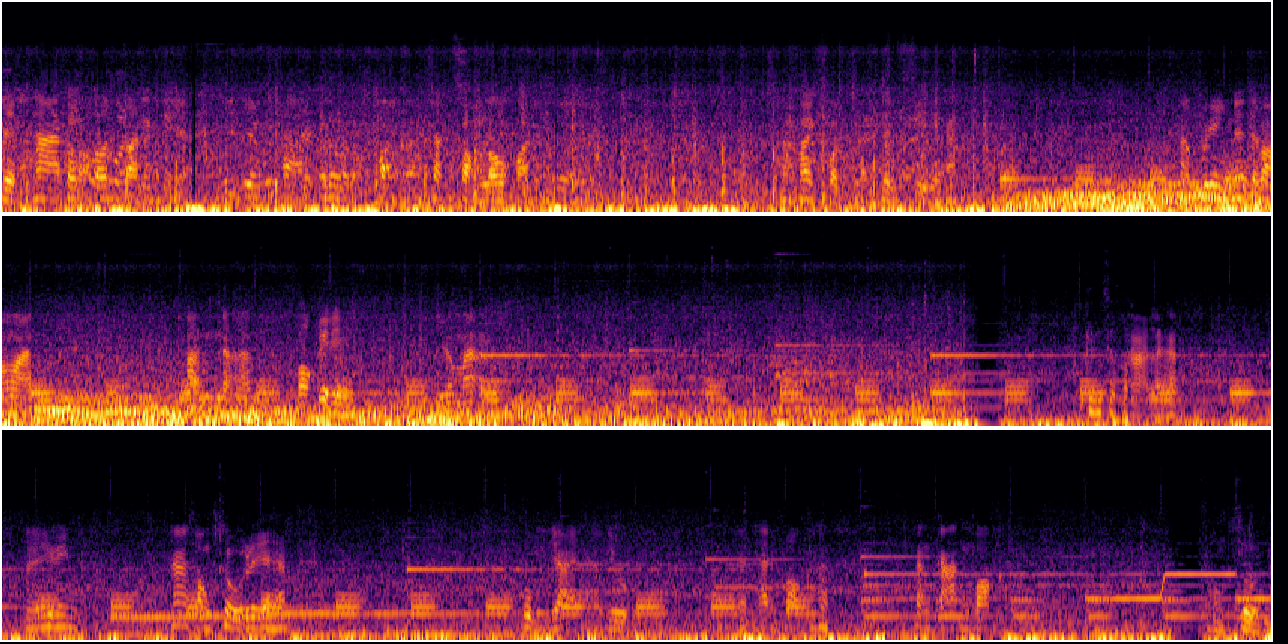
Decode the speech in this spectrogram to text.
เด็ดห้าต้นๆก่อนสักสองโลก่อนค่อยๆกดจนถึงสี่ครับนักวิ่งน่าจะประมาณพันนะครับบล็อกเองเยอะมาก ขึ้นสะพานแล้วครับนนี้วิ่งห้าสองศูนย์เลยครับ กลุ่มใหญ่นะอยู่ท้ายบล็อกนะกลางๆบล็อกสองศูนย์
